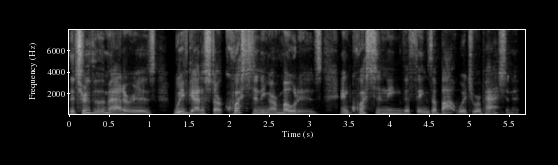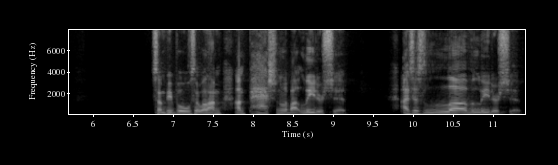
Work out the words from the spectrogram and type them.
The truth of the matter is, we've got to start questioning our motives and questioning the things about which we're passionate. Some people will say, Well, I'm, I'm passionate about leadership. I just love leadership.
